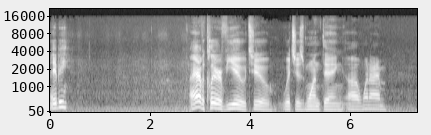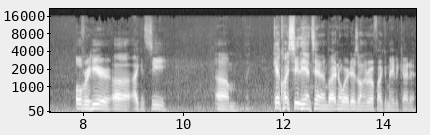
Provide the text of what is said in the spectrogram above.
maybe. I have a clearer view too, which is one thing. Uh, when I'm over here, uh, I can see, um, I can't quite see the antenna, but I know where it is on the roof. I can maybe kind of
